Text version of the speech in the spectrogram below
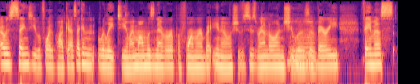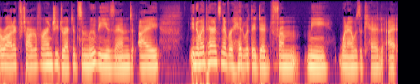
I was saying to you before the podcast, I can relate to you. My mom was never a performer, but you know, she was Suze Randall and she was Mm-hmm. a very famous erotic photographer and she directed some movies. And I, you know, my parents never hid what they did from me when I was a kid. I,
